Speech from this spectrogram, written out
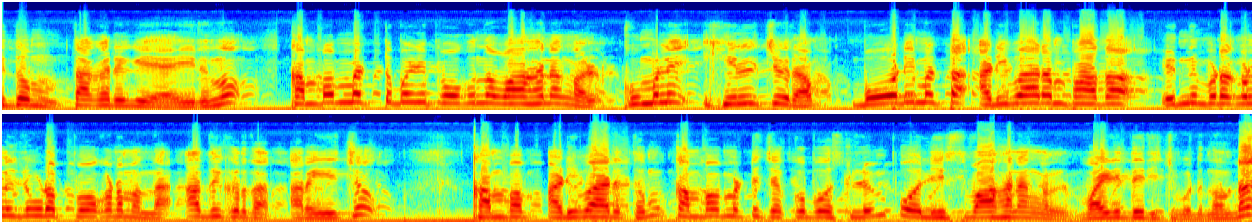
ഇതും തകരുകയായിരുന്നു. കമ്പംമെട്ട് വഴി പോകുന്ന വാഹനങ്ങൾ കുമളി ഹിൽ ചുരം ബോഡിമെട്ട് അടിവാരം പാത എന്നിവിടങ്ങളിലൂടെ പോകണമെന്ന് അധികൃതർ അറിയിച്ചു. കമ്പം അടിവാരത്തും കമ്പംമെട്ട് ചെക്ക് പോസ്റ്റിലും പോലീസ് വാഹനങ്ങൾ വഴിതിരിച്ചു വിടുന്നുണ്ട്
